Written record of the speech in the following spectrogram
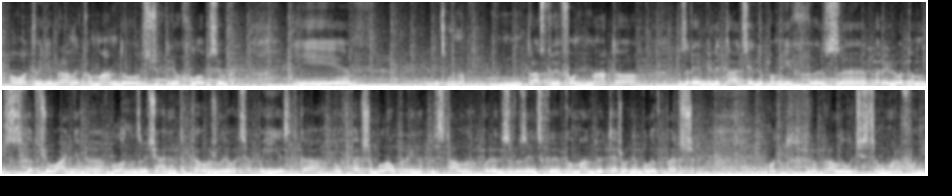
От, відібрали команду з чотирьох хлопців. І Трастовий фонд НАТО з реабілітації допоміг з перельотом, з харчуванням. Е, Була надзвичайно така важлива ця поїздка. Ну, Вперше була Україна представлена поряд з грузинською командою, теж вони були вперше. От брали участь в цьому марафоні.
